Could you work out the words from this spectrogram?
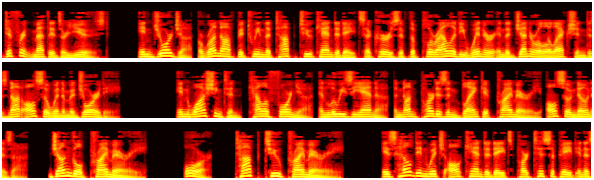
different methods are used. In Georgia, a runoff between the top two candidates occurs if the plurality winner in the general election does not also win a majority. In Washington, California, and Louisiana, a nonpartisan blanket primary also known as a «jungle primary» or «top two primary» is held in which all candidates participate in a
